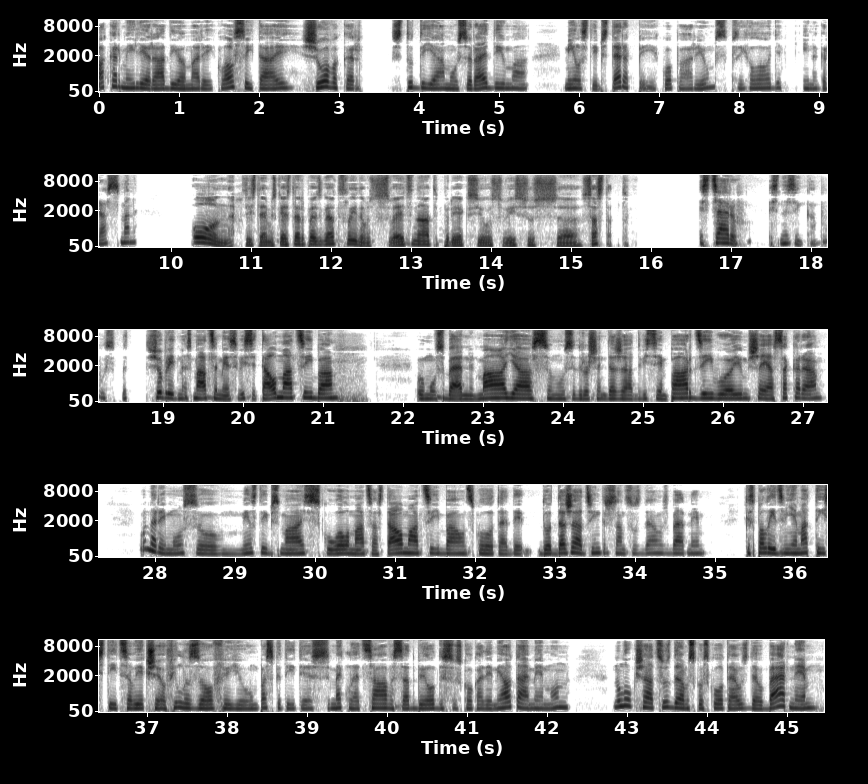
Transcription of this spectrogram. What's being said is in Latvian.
Labvakar, mīļie radiokamā arī klausītāji! Šovakar studijā mūsu raidījumā Mīlestības terapija kopā ar jums psiholoģi Ina Grasmane. Un sistēmiskais terapeits Gatis Līdums sveicināti, prieks jūs visus uh, sastapt. Es ceru, es nezinu, kā būs, bet šobrīd mēs mācāmies visi tālmācībā, un mūsu bērni ir mājās, un mums ir droši vien dažādi visiem pārdzīvojumi šajā sakarā. Un arī mūsu mīlestības mājas skola mācās tālmācībā, un skolotāji dod dažādus interesantus uzdevumus bērniem, kas palīdz viņiem attīstīt savu iekšējo filozofiju un paskatīties, meklēt savas atbildes uz kaut kādiem jautājumiem. Un, nu, lūk, šāds uzdevums, ko skolotāji uzdeva bērniem,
